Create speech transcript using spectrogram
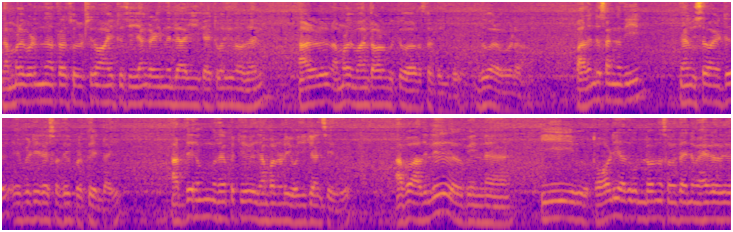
നമ്മളിവിടുന്ന് അത്ര സുരക്ഷിതമായിട്ട് ചെയ്യാൻ കഴിയുന്നില്ല ഈ കയറ്റുമതി എന്ന് പറഞ്ഞാൽ ആളുകൾ നമ്മൾ വിമാനത്താവളം വിട്ട് വേറെ സ്ഥലത്തേക്ക് പോകും. ഇത് വേറെ അപകടമാണ്. അപ്പം അതിന്റെ സംഗതി ഞാൻ വിശദമായിട്ട് എ പി ഡിയുടെ ശ്രദ്ധയിൽപ്പെടുത്തുകയുണ്ടായി അദ്ദേഹം ഇതിനെപ്പറ്റി ഞാൻ പറഞ്ഞോട് യോജിക്കുകയാണ് ചെയ്തത്. അപ്പോൾ അതിൽ പിന്നെ ഈ ട്രോളി അത് കൊണ്ടുവന്ന സമയത്ത് അതിന്റെ മേലെ ഒരു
